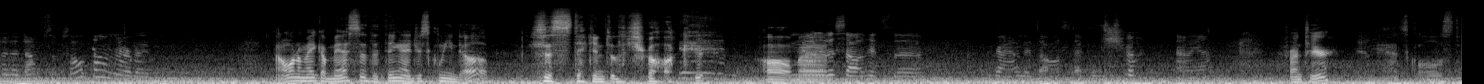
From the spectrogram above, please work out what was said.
should have dumped some salt down there, babe. I don't want to make a mess of the thing I just cleaned up. Just sticking to the truck. oh None of the man. salt hits the ground. It's all stuck to the truck. Oh yeah. Frontier? Yeah, it's closed.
